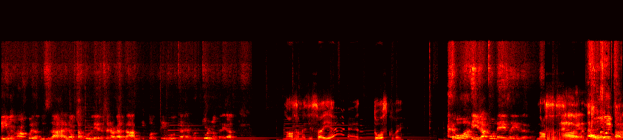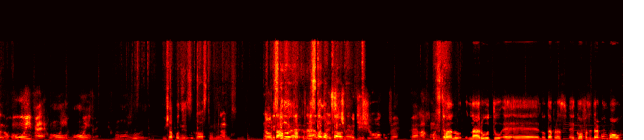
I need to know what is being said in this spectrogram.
Play 1 é uma coisa bizarra. Ele é um tabuleiro, você joga dado e quando tem luta é por turno, tá ligado? Nossa, mas isso aí é, é tosco, velho. Ou em japonês ainda. Nossa Não, senhora. é É, ruim, não. mano. Ruim, velho. Ruim, ruim, velho. Ruim. o- Os japoneses gostam, né? Não- Não dá não- é é tela pra esse local, tipo né? de jogo, velho. Ruim. que é- Mano, Naruto é, é- não dá para é igual fazer Dragon Ball.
